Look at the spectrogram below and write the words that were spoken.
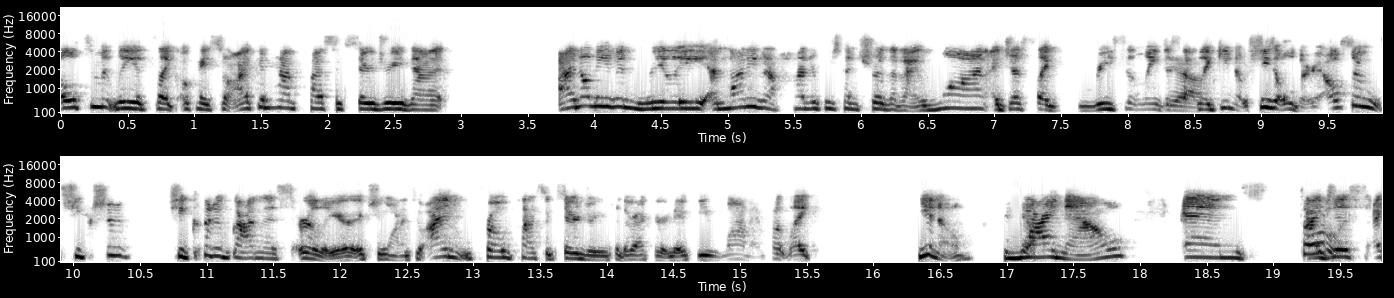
ultimately, it's like okay, so I can have plastic surgery that I don't even really, I'm not even 100% sure that I want. I just like recently just yeah. like, you know, she's older. Also, she should she could have gotten this earlier if she wanted to. I'm pro plastic surgery for the record if you want it, but like, you know, yeah. why now? And totally. I just I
